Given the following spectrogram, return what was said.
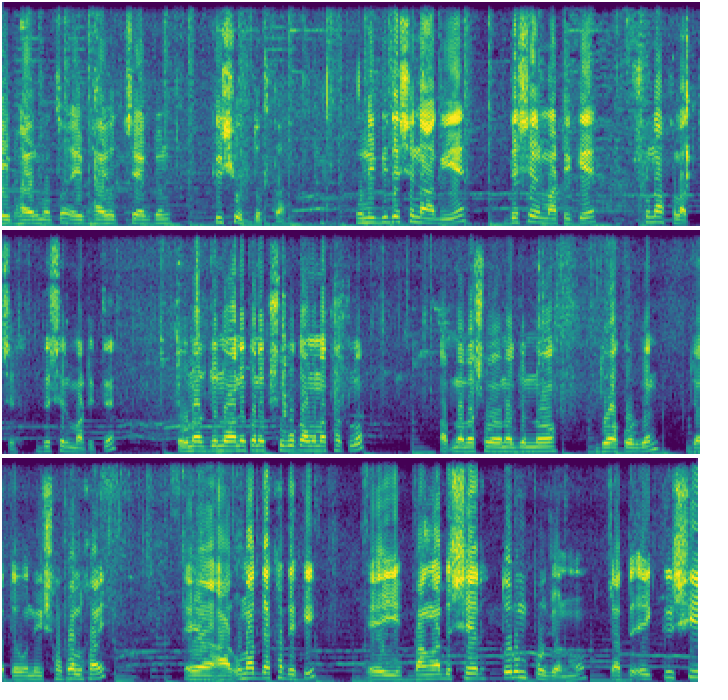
এই ভাইয়ের মতো, এই ভাই হচ্ছে একজন কৃষি উদ্যোক্তা। উনি বিদেশে না গিয়ে দেশের মাটিকে সোনা ফলাচ্ছে, দেশের মাটিতে। তো ওনার জন্য অনেক অনেক শুভকামনা থাকল। আপনারা সবাই ওনার জন্য দোয়া করবেন যাতে উনি সফল হয়। আর ওনার দেখা দেখি এই বাংলাদেশের তরুণ প্রজন্ম যাতে এই কৃষি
